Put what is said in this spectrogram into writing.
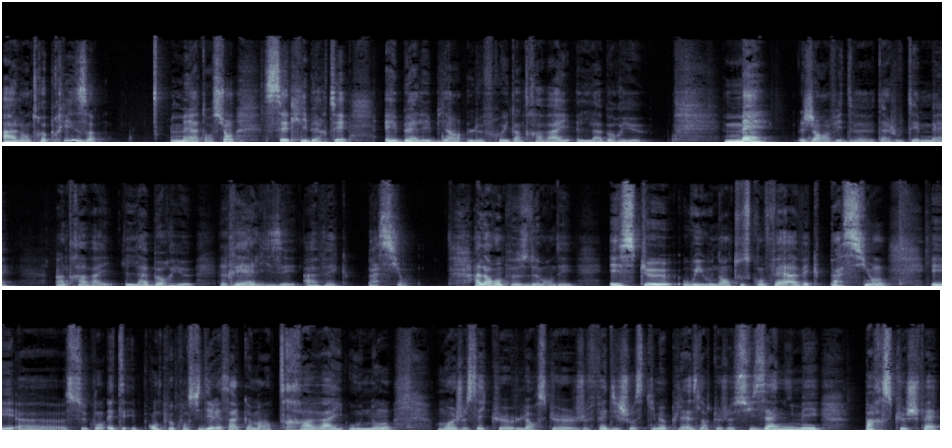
à l'entreprise. Mais attention, cette liberté est bel et bien le fruit d'un travail laborieux. Mais, j'ai envie d'ajouter mais, un travail laborieux réalisé avec passion. Alors on peut se demander, est-ce que oui ou non, tout ce qu'on fait avec passion et euh, ce qu'on on peut considérer ça comme un travail ou non? Moi je sais que lorsque je fais des choses qui me plaisent, lorsque je suis animée par ce que je fais,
